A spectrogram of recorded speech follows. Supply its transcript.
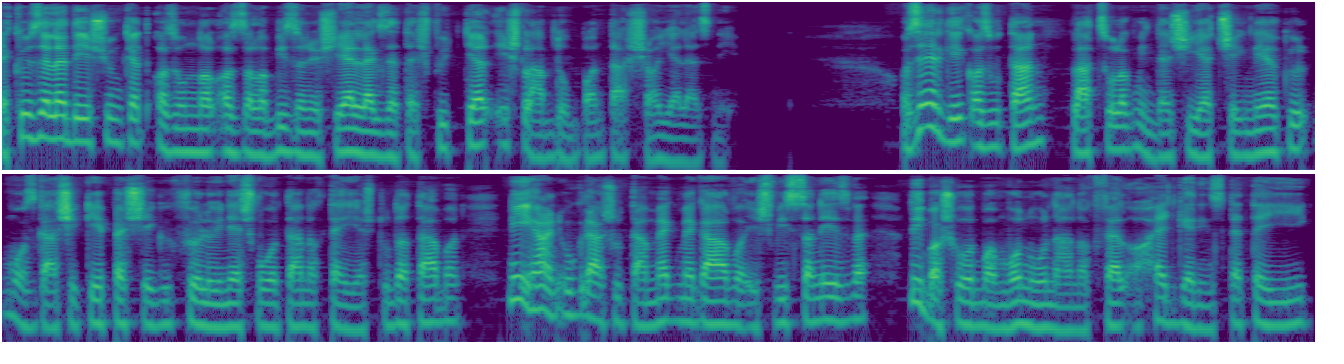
de közeledésünket azonnal azzal a bizonyos jellegzetes füttyel és lábdobbantással jelezné. Az ergék azután, látszólag minden sietség nélkül, mozgási képességük fölőnyes voltának teljes tudatában, néhány ugrás után megmegállva és visszanézve, libasorban vonulnának fel a hegygerinc tetejéig,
